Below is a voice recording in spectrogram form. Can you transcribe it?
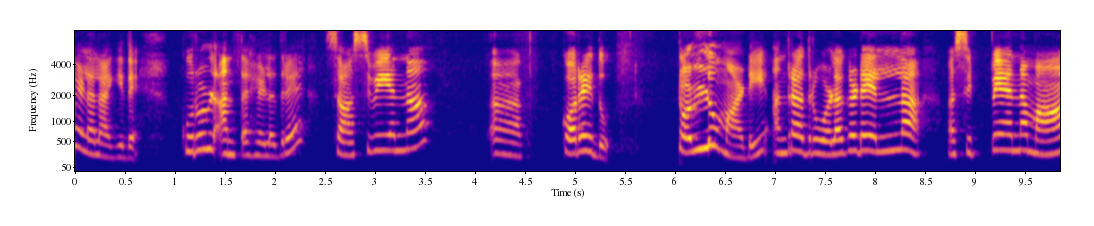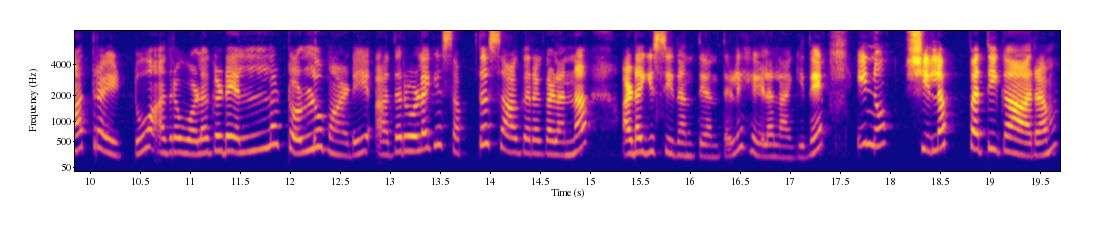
ಹೇಳಲಾಗಿದೆ. ಕುರುಳ್ ಅಂತ ಹೇಳಿದ್ರೆ ಸಾಸಿವೆಯನ್ನು ಕೊರೆದು ಟೊಳ್ಳು ಮಾಡಿ, ಅಂದರೆ ಅದ್ರ ಒಳಗಡೆ ಎಲ್ಲ ಸಿಪ್ಪೆಯನ್ನು ಮಾತ್ರ ಇಟ್ಟು ಅದರ ಒಳಗಡೆ ಎಲ್ಲ ಟೊಳ್ಳು ಮಾಡಿ ಅದರೊಳಗೆ ಸಪ್ತಸಾಗರಗಳನ್ನು ಅಡಗಿಸಿದಂತೆ ಅಂತೇಳಿ ಹೇಳಲಾಗಿದೆ. ಇನ್ನು ಶಿಲಪ್ಪತಿಗಾರಂ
